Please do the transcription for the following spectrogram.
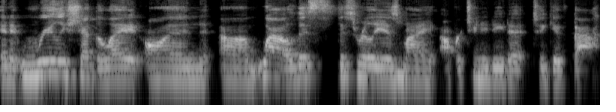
and it really shed the light on um, wow, this this really is my opportunity to to give back.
